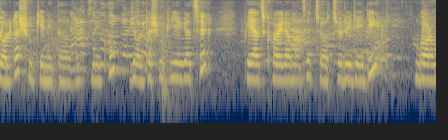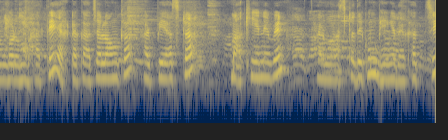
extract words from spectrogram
জলটা শুকিয়ে নিতে হবে। দেখুন, জলটা শুকিয়ে গেছে। পেঁয়াজ, খয়রা মাছের চচ্চড়ি রেডি। গরম গরম ভাতে একটা কাঁচা লঙ্কা আর পেঁয়াজটা মাখিয়ে নেবেন। আর মাছটা দেখুন, ভেঙে দেখাচ্ছি।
